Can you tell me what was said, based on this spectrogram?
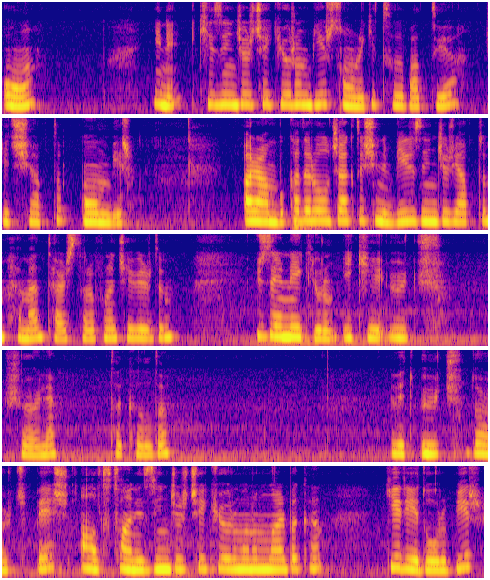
10 yine 2 zincir çekiyorum. Bir sonraki tığ battıya geçiş yaptım. 11 aram bu kadar olacaktı. Şimdi bir zincir yaptım. Hemen ters tarafına çevirdim. Üzerine ekliyorum. 2 3 şöyle takıldı. Evet 3 4 5 6 tane zincir çekiyorum hanımlar bakın. Geriye doğru 1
